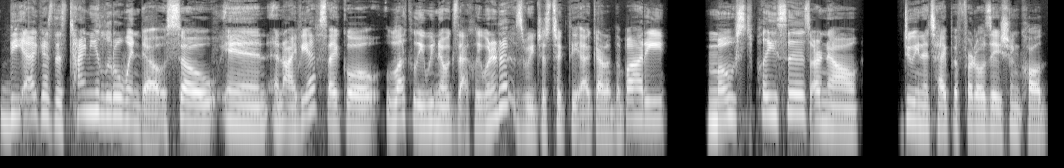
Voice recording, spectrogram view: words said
the egg has this tiny little window. So in an IVF cycle, luckily we know exactly when it is. We just took the egg out of the body. Most places are now doing a type of fertilization called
